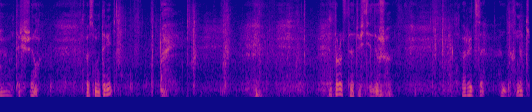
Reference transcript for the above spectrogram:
Ну, вот решил посмотреть. Просто отвести душу. Порыться, отдохнуть.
